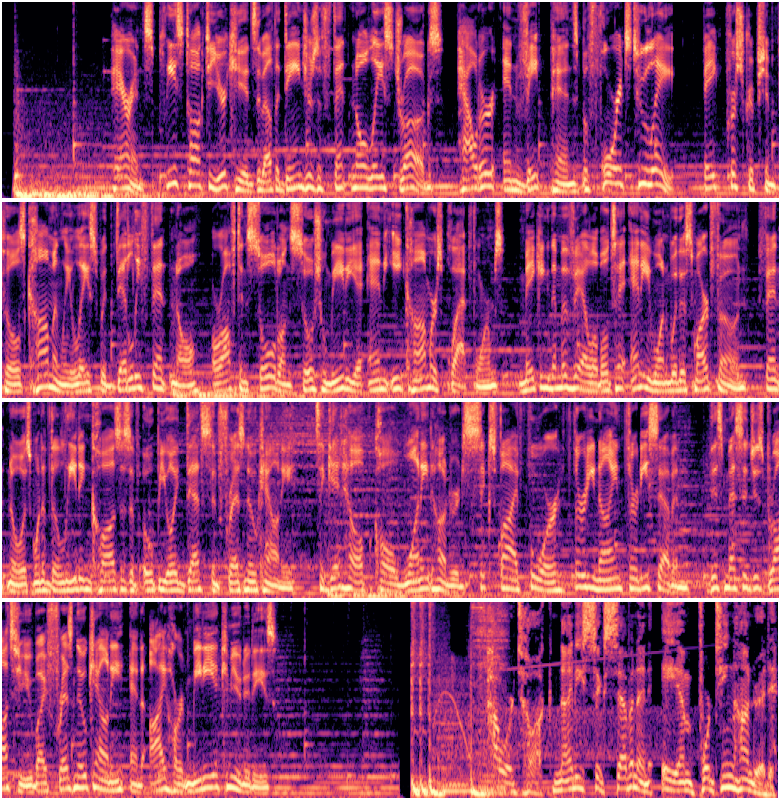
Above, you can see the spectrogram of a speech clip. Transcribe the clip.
Parents, please talk to your kids about the dangers of fentanyl laced drugs, powder, and vape pens before it's too late. Fake prescription pills commonly laced with deadly fentanyl are often sold on social media and e commerce platforms, making them available to anyone with a smartphone. Fentanyl is one of the leading causes of opioid deaths in Fresno County. To get help, call 1 800 654 3937. This message is brought to you by Fresno County and iHeartMedia Communities. Power Talk 96.7 and AM 1400.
